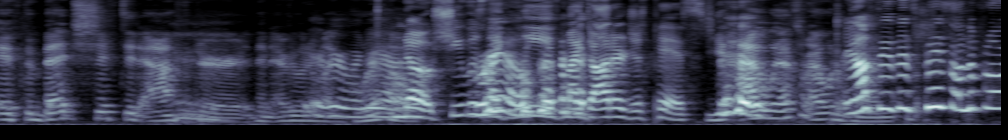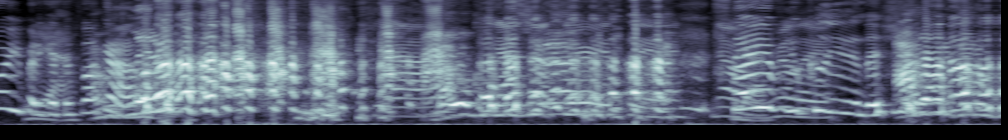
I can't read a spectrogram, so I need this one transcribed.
if the bed shifted after, then everyone would Everyone, like, yeah. No, she was Real. like, "Leave, my daughter just pissed." Yeah, I that's what I would have. Y'all see this piss on the floor? You better Yeah. get the fuck out. would've- Yeah. yeah, no, seriously. No, Stay if really. you cleaning the shit I would have got a up.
